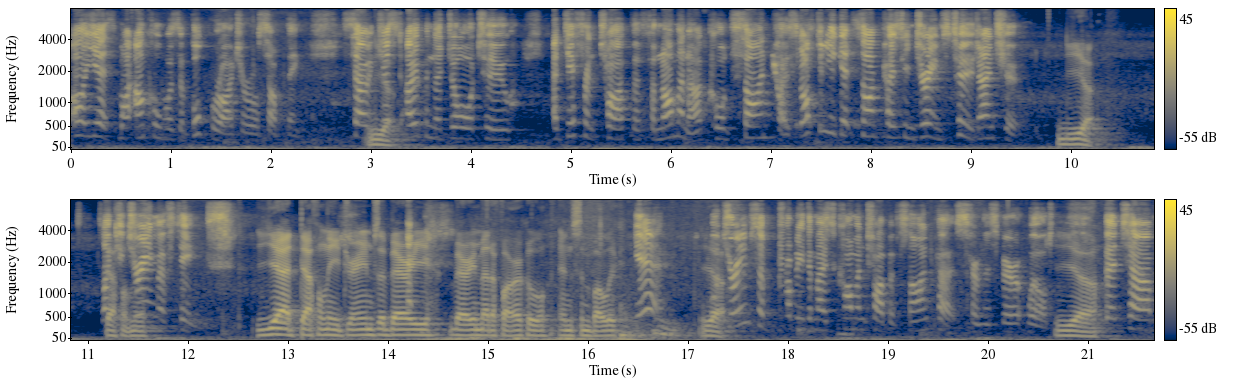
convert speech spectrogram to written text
Oh yes, my uncle was a book writer or something. So it Yeah. just opened the door to a different type of phenomena called signpost. Often you get signposts in dreams too, don't you? Yeah. Like you Definitely. dream of things. Yeah, definitely. Dreams are very, very metaphorical and symbolic. Yeah. Yeah. Well, dreams are probably the most common type of signposts from the spirit world. Yeah. But um,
